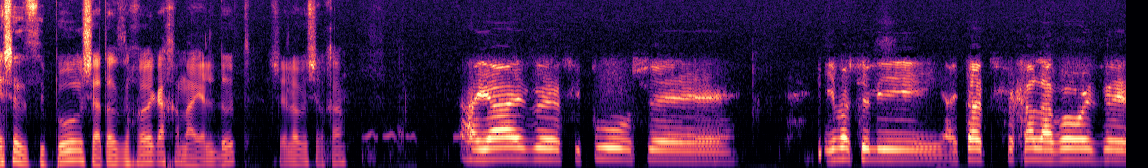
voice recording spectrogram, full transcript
יש איזה סיפור שאתה זוכר ככה מהילדות שלו ושלך? היה איזה סיפור שאימא שלי הייתה צריכה לעבור איזה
